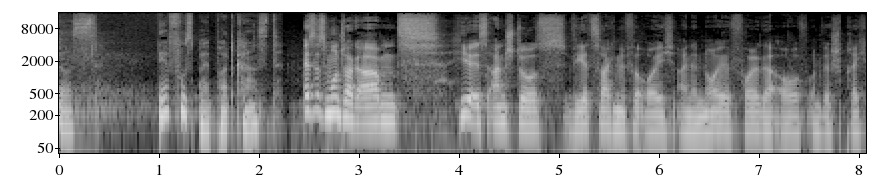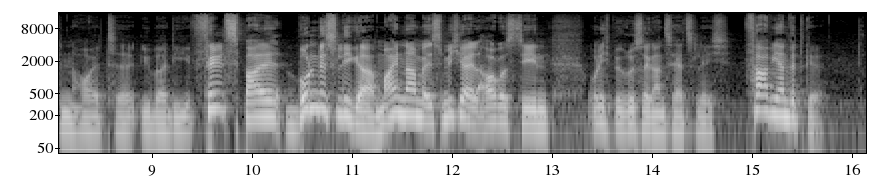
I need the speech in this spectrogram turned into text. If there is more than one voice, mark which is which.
Speaker 1: Anstoß, der Fußball-Podcast.
Speaker 2: Es ist Montagabend, hier ist Anstoß. Wir zeichnen für euch eine neue Folge auf und wir sprechen heute über die Filzball-Bundesliga. Mein Name ist Michael Augustin und ich begrüße ganz herzlich Fabian Wittke.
